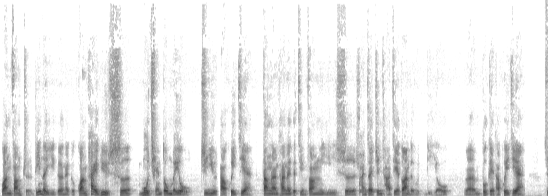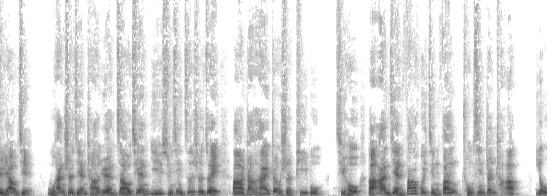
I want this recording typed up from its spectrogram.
官方指定的一个那个官派律师，目前都没有给予他会见。当然，他那个警方以是还在侦查阶段的理由，呃，不给他会见。据了解。武汉市检察院早前以寻衅滋事罪把张海正式批捕，其后把案件发回警方重新侦查。有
